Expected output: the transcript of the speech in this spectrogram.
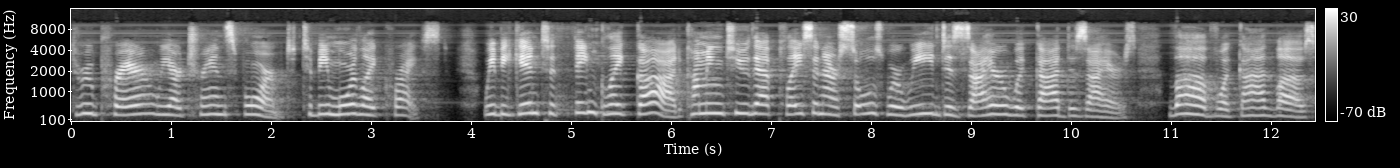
Through prayer, we are transformed to be more like Christ. We begin to think like God, coming to that place in our souls where we desire what God desires, love what God loves,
